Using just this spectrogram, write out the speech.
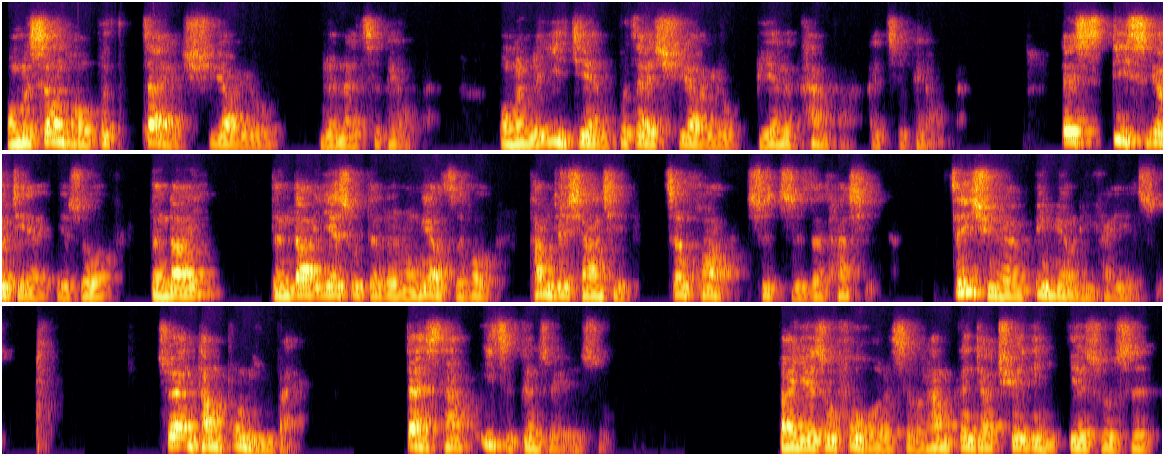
我们生活不再需要由人来支配我们，我们的意见不再需要由别人的看法来支配我们。在第十六节也说，等到等到耶稣得了荣耀之后，他们就想起这话是指着他写的。这一群人并没有离开耶稣，虽然他们不明白，但是他们一直跟随耶稣。当耶稣复活的时候，他们更加确定耶稣是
